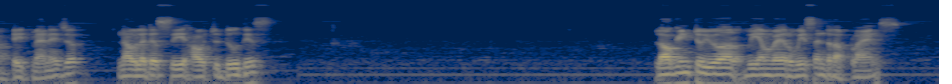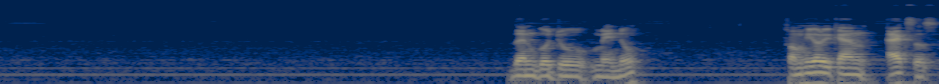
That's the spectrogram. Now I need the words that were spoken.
Update Manager. now let us see how to do this log into your VMware vCenter appliance then go to menu. From here you can access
